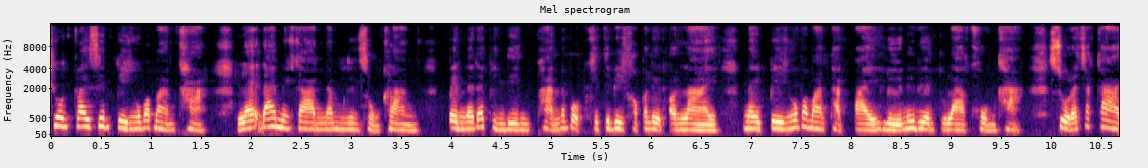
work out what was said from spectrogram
ช่วงใกล้สิ้นปีงบประมาณค่ะ และได้มีการนำเงินส่งคลัง เป็นรายได้แผ่นดินผ่านระบบ KTB Corporate ออนไลน์ในปีงบประมาณถัดไป หรือในเดือนตุลาคมค่ะ ส่วนราชการ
